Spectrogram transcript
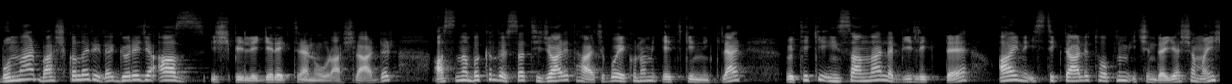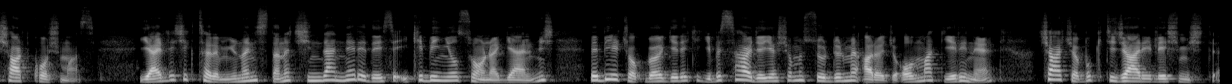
Bunlar başkalarıyla görece az işbirliği gerektiren uğraşlardır. Aslına bakılırsa ticaret harici bu ekonomik etkinlikler öteki insanlarla birlikte aynı istikrarlı toplum içinde yaşamayı şart koşmaz. Yerleşik tarım Yunanistan'a Çin'den neredeyse 2000 yıl sonra gelmiş ve birçok bölgedeki gibi sadece yaşamı sürdürme aracı olmak yerine çarçabuk ticarileşmişti.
